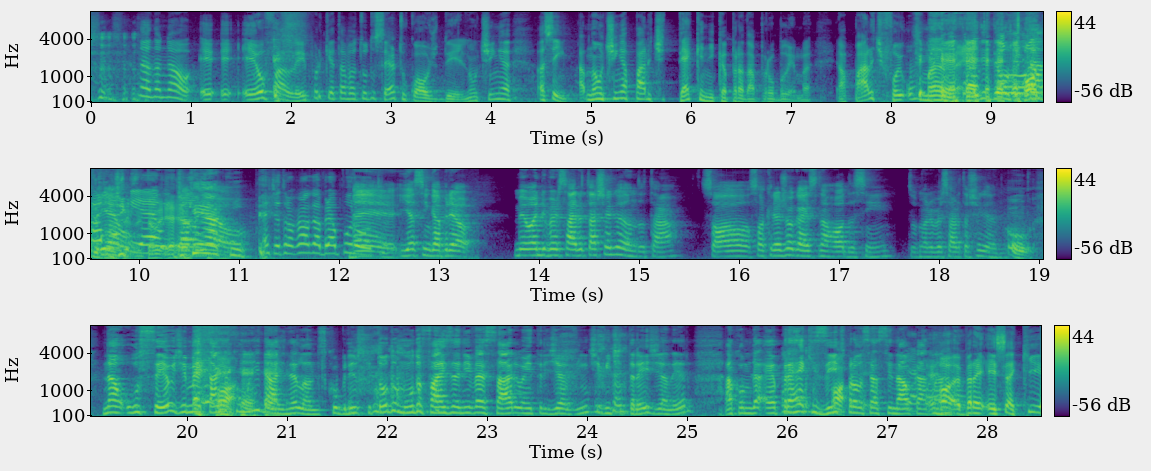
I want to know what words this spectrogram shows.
Não, não, não. Eu, eu- eu falei porque tava tudo certo com o áudio dele. Não tinha, assim, não tinha parte técnica pra dar problema. A parte foi humana. Ele deu Ô, toque. Gabriel, de- Gabriel, é- De quem é a Gabriel. culpa? A gente vai trocar o Gabriel por outro. É, e assim, Gabriel, meu aniversário tá chegando, tá? Só, só queria jogar isso na roda, assim. Meu aniversário tá chegando. Pô, Não, o seu de metade da comunidade, né, Lano? Descobrimos que todo mundo faz aniversário entre dia 20 e 23 de janeiro. A comunidade é pré-requisito Ó, pra você assinar o é, cartão. Ó, peraí, esse aqui,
